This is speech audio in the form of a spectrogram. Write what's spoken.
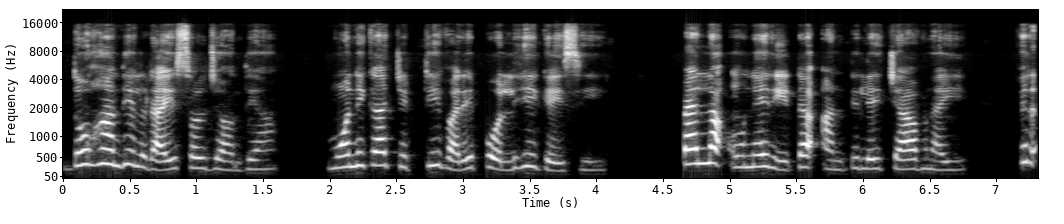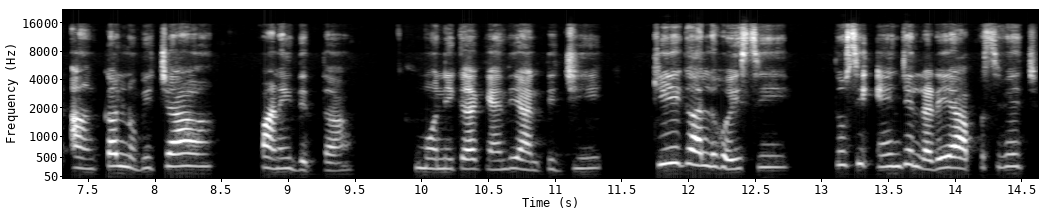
ਦੋਹਾਂ ਦੀ ਲੜਾਈ ਸੁਲਝਾਉਂਦਿਆਂ ਮੋਨਿਕਾ ਚਿੱਠੀ ਬਾਰੇ ਭੁੱਲ ਹੀ ਗਈ ਸੀ। ਪਹਿਲਾਂ ਉਹਨੇ ਰੀਟਾ ਆਂਟੀ ਲਈ ਚਾਹ ਬਣਾਈ, ਫਿਰ ਅੰਕਲ ਨੂੰ ਵੀ ਚਾਹ ਪਾਣੀ ਦਿੱਤਾ। ਮੋਨਿਕਾ ਕਹਿੰਦੀ, ਆਂਟੀ ਜੀ ਕੀ ਗੱਲ ਹੋਈ ਸੀ ਤੁਸੀਂ ਇੰਜ ਲੜੇ ਆਪਸ ਵਿੱਚ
